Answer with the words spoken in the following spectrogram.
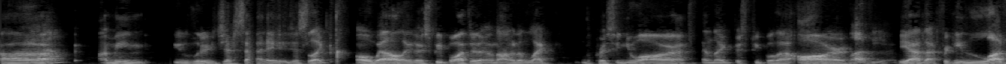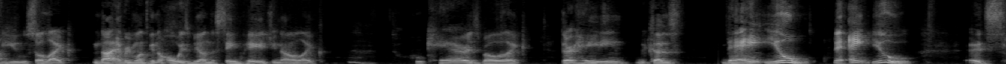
you Uh know? I mean, you literally just said it. Just like, oh well, like there's people out there that are not gonna like the person you are, and like there's people that are, Love you. yeah, that freaking love you. So like, not everyone's gonna always be on the same page, you know? Like, Hmm. who cares, bro? Like, they're hating because they ain't you. They ain't you. It's,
